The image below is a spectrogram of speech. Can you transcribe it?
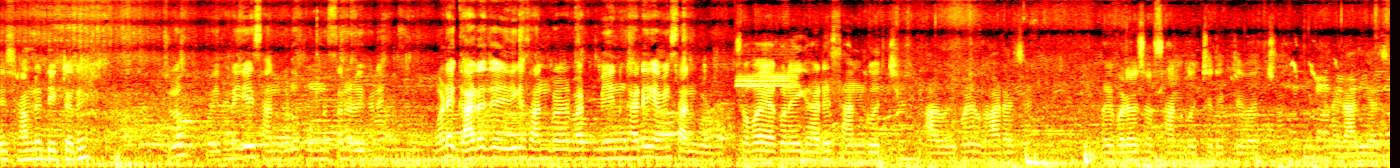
এই সামনের দিকটাতে। চলো ওইখানে গিয়ে স্নান করব, পুণ্যস্থানের ওইখানে। অনেক ঘাট আছে এইদিকে স্নান করার বাট মেন ঘাটেই আমি স্নান করব। সবাই এখন এই ঘাটে স্নান করছে, আর ওই পারেও ঘাট আছে। ওই পারেও সব স্নান করছে, দেখতে পাচ্ছ? এখানে গাড়ি আছে।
